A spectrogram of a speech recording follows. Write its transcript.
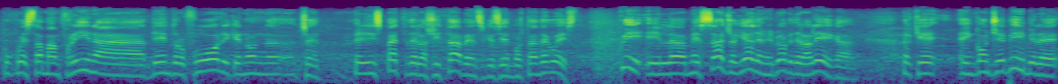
con questa manfrina dentro o fuori, non, cioè, per il rispetto della città penso che sia importante questo. Qui il messaggio chiedemi proprio della Lega, perché è inconcepibile,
